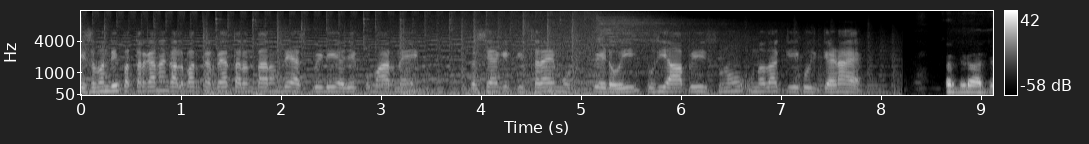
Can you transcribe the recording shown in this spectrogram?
ਇਸ ਸੰਬੰਧੀ ਪੱਤਰਕਾਰਾਂ ਨਾਲ ਗੱਲਬਾਤ ਕਰਦਿਆਂ ਤਰਨਤਾਰਨ ਦੇ ਐਸਪੀਡੀ ਅਜੇ ਕੁਮਾਰ ਨੇ ਦੱਸਿਆ ਕਿ ਕਿਸ ਤਰ੍ਹਾਂ ਇਹ ਮੁੱਠਭੇੜ ਹੋਈ। ਤੁਸੀਂ ਆਪ ਹੀ ਸੁਣੋ, ਉਹਨਾਂ ਦਾ ਕੀ ਕੁਝ ਕਹਿਣਾ ਹੈ। ਸਰ ਜਿਹੜਾ ਅੱਜ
